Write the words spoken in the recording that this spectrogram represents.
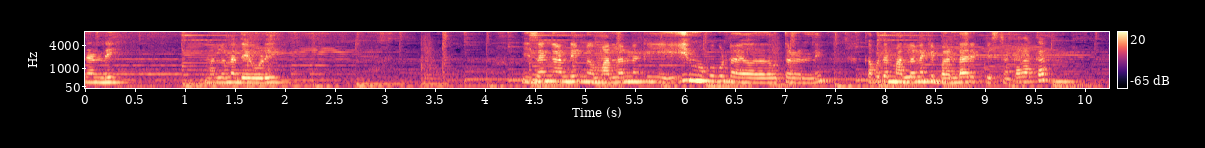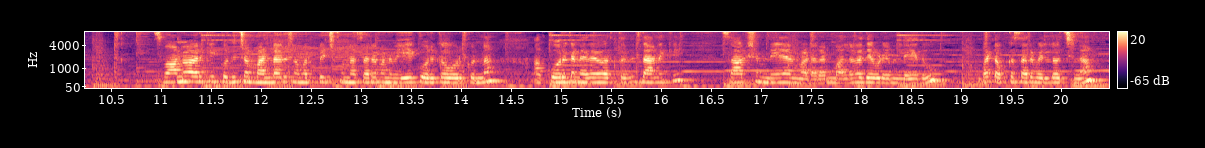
ఇదండి. మల్లన్న దేవుడి. నిజంగా అండి మల్లన్నకి ఏది మొక్కుకుంటా అవుతాడండి కాకపోతే మల్లన్నకి బండారు ఎక్కిస్తాం కదా అక్క? స్వామివారికి కొంచెం బండారు సమర్పించుకున్నా సరే మనం ఏ కోరిక కోరుకున్నా ఆ కోరిక నెరవేరుతుంది. దానికి సాక్ష్యం నేనమాట అలాగే మల్లన్న దేవుడు ఏం లేదు. బట్ ఒక్కసారి వెళ్ళొచ్చిన.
